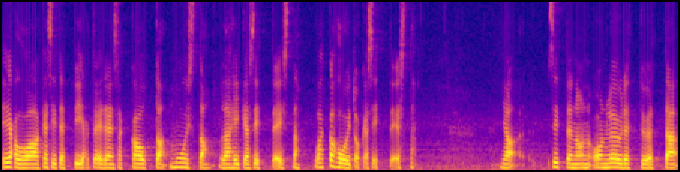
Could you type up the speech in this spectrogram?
eroaa käsitepiirteidensä kautta muista lähikäsitteistä, vaikka hoitokäsitteestä. Ja sitten on, on löydetty, että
